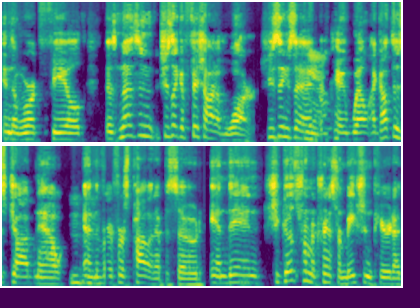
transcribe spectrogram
in the work field. There's nothing. She's like a fish out of water. She thinks that yeah. okay, well, I got this job now, mm-hmm. and the very first pilot episode, and then she goes from a transformation period. I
